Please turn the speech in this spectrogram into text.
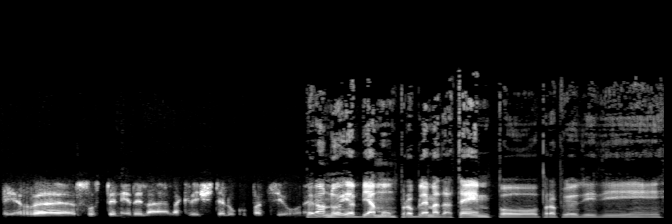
per eh, sostenere la, la, crescita e l'occupazione. Però noi abbiamo un problema da tempo proprio di, di,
